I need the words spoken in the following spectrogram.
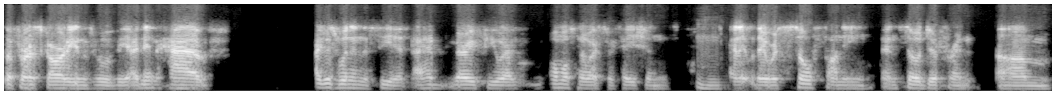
the first Guardians movie, I didn't have. I just went in to see it. I had very few, almost no expectations, mm-hmm. and it, they were so funny and so different um,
